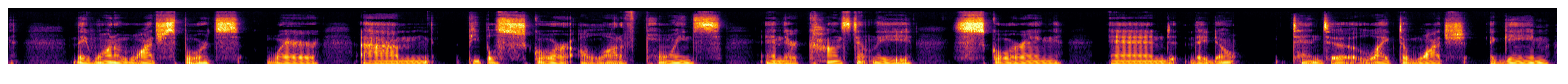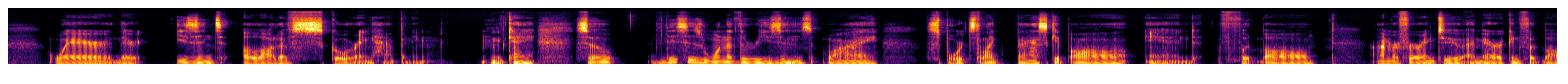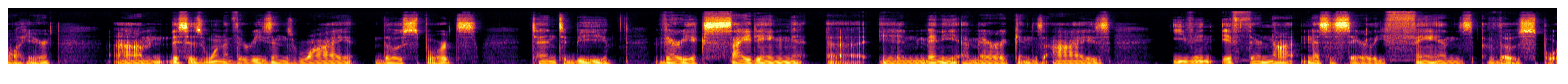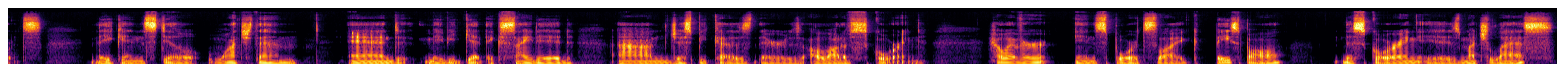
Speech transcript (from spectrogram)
They want to watch sports where um, people score a lot of points and they're constantly scoring and they don't tend to like to watch a game where there isn't a lot of scoring happening. Okay. So this is one of the reasons why sports like basketball and football, I'm referring to American football here. Um, this is one of the reasons why those sports tend to be very exciting uh, in many Americans' eyes, even if they're not necessarily fans of those sports. They can still watch them and maybe get excited um, just because there's a lot of scoring. However, in sports like baseball, the scoring is much less.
